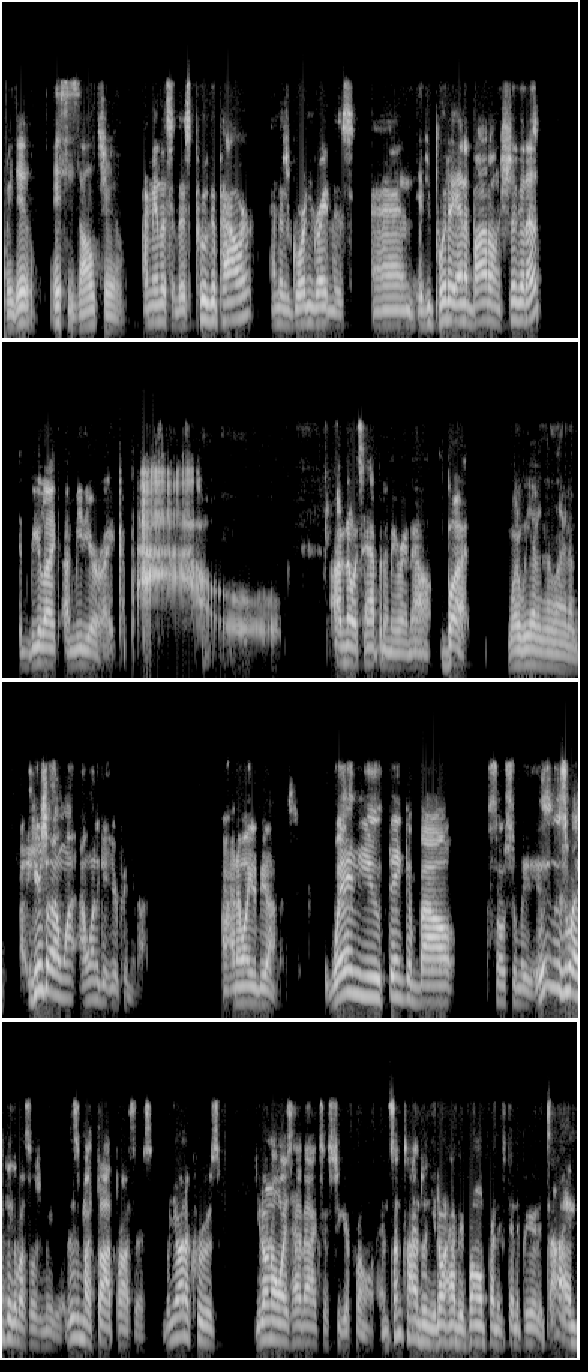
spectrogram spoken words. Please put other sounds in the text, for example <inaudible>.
We do. This is all true. I mean, listen, there's Puga Power and there's Gordon Greatness. And if you put it in a bottle and sugar it up, it'd be like a meteorite. Kapow! I know what's happening to me right now, but what do we have in the lineup? Here's what I want. I want to get your opinion on, and I want you to be honest. When you think about social media, this is what I think about social media. This is my thought process. When you're on a cruise, you don't always have access to your phone, and sometimes when you don't have your phone for an extended period of time,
